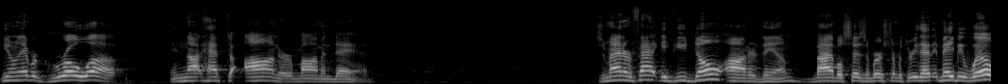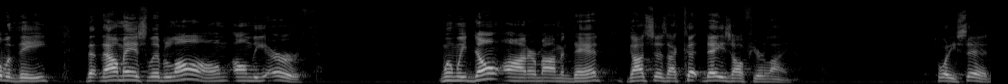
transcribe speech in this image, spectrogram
You don't ever grow up and not have to honor mom and dad. As a matter of fact, if you don't honor them, the Bible says in verse number three, that it may be well with thee, that thou mayest live long on the earth. When we don't honor mom and dad, God says, I cut days off your life. That's what He said.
